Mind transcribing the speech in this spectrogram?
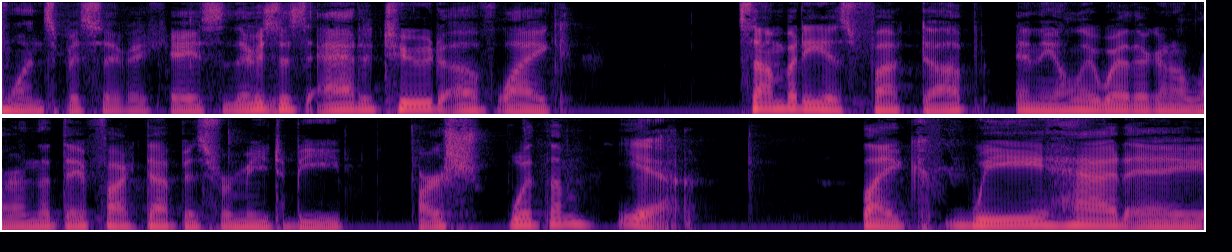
one specific case. There's this attitude of like somebody is fucked up, and the only way they're going to learn that they fucked up is for me to be harsh with them. yeah, Like we had a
